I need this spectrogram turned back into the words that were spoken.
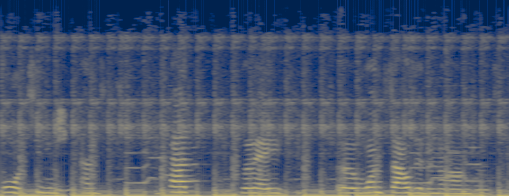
14 and cat play uh, 1100.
